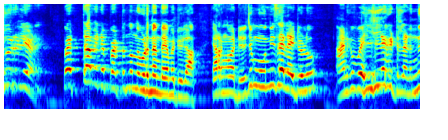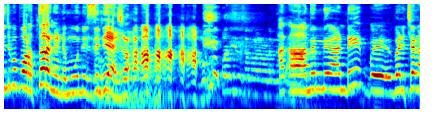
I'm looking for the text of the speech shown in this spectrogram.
ചുരുളിയാണ്. പെട്ടാ പിന്നെ പെട്ടെന്നൊന്നും ഇവിടുന്ന് എന്താ പറ്റൂല. ഇറങ്ങാൻ പറ്റില്ല ഇജ്ജ് മൂന്ന് ദിവസം ആയിട്ടുള്ളൂ? എനിക്ക് വലിയ കിട്ടില്ലാണ് ഇന്ന് ഇപ്പൊ പുറത്തിറങ്ങുന്നുണ്ട് മൂന്ന് ദിവസത്തിന് ശേഷം. ആ നിന്നുകാണ്ട് വെളിച്ചം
